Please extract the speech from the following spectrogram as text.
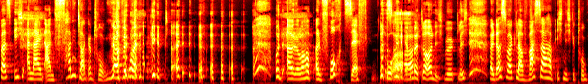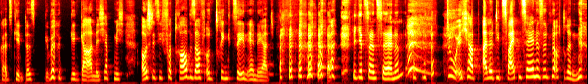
Was ich allein an Fanta getrunken habe in meiner Kindheit. Und aber überhaupt an Fruchtsäften. Das oh, wäre heute auch nicht möglich. Weil das war klar. Wasser habe ich nicht getrunken als Kind. Das ging gar nicht. Ich habe mich ausschließlich von Traubensaft und Trinkzehen ernährt. Wie geht's deinen Zähnen? Du, ich habe alle, die zweiten Zähne sind noch drin.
